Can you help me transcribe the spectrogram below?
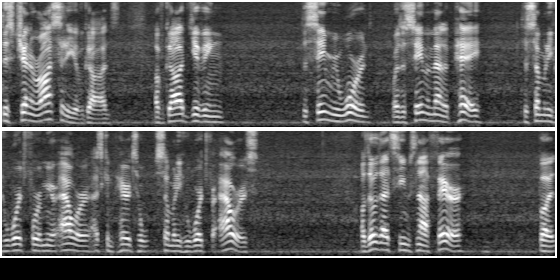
this generosity of God, of God giving the same reward or the same amount of pay to somebody who worked for a mere hour as compared to somebody who worked for hours. Although that seems not fair, but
